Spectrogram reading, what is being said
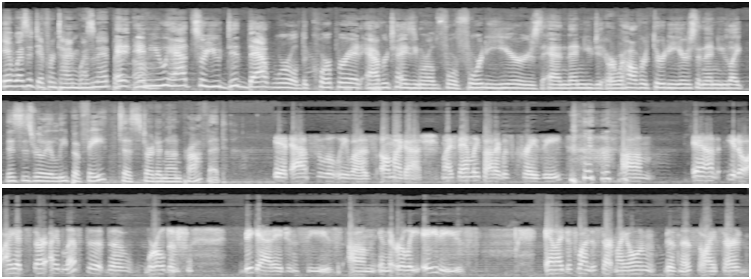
It was a different time, wasn't it? But, And, and oh. you had so you did that world, the corporate advertising world, for forty years, and then you did, or however thirty years, and then you like this is really a leap of faith to start a nonprofit. It absolutely was. Oh my gosh, my family thought I was crazy. um, and you know, I had start. I had left the the world of big ad agencies um, in the early '80s, and I just wanted to start my own business. So I started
